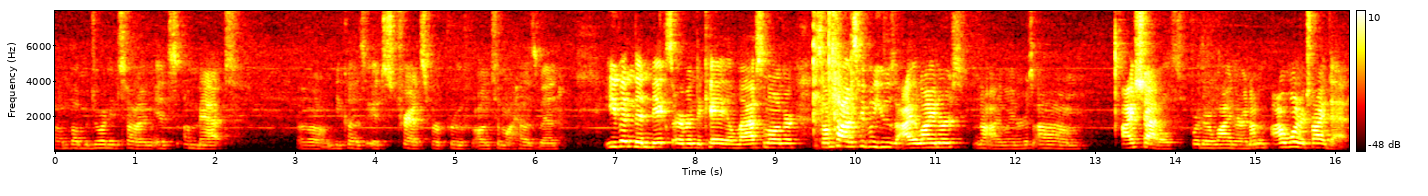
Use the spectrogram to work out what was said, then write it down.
Um, but majority of the time it's a matte um, because it's transfer proof onto my husband. Even the NYX Urban Decay will last longer. Sometimes people use eyeliners, not eyeliners, um, eyeshadows for their liner. And I'm, I want to try that.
